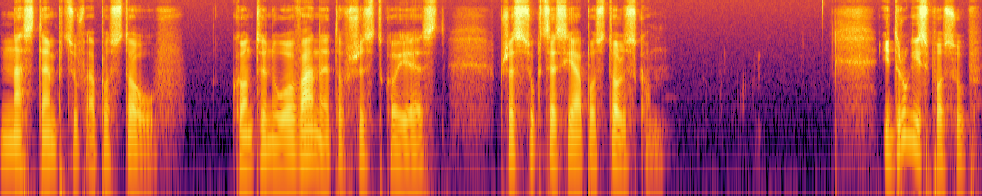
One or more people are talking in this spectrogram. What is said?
następców apostołów. Kontynuowane to wszystko jest przez sukcesję apostolską. I drugi sposób,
